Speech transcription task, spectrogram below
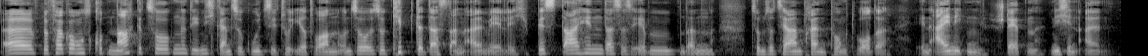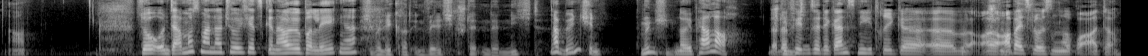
äh, Bevölkerungsgruppen nachgezogen, die nicht ganz so gut situiert waren. Und so, so kippte das dann allmählich, bis dahin, dass es eben dann zum sozialen Brennpunkt wurde. In einigen Städten, nicht in allen. Ja. So, und da muss man natürlich jetzt genau überlegen. Ich überlege gerade, in welchen Städten denn nicht? Na, München. München. Neuperlach. Da, da finden Sie eine ganz niedrige äh, Arbeitslosenrate.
